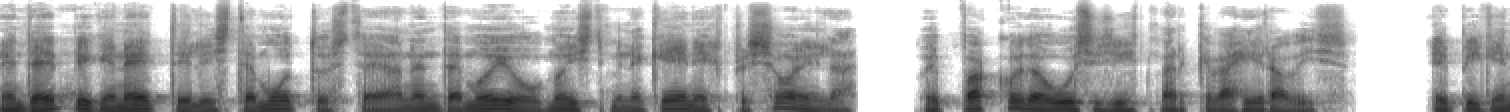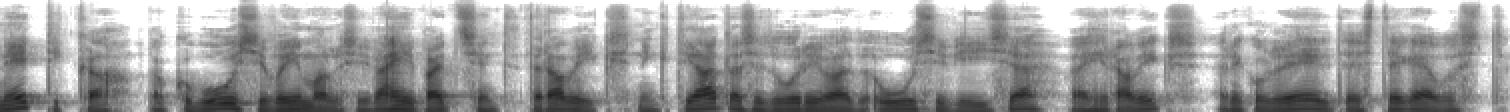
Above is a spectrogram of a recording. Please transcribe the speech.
Nende epigeneetiliste muutuste ja nende mõju mõistmine geeniekspressioonile võib pakkuda uusi sihtmärke vähiravis. epigeneetika pakub uusi võimalusi vähipatsientide raviks ning teadlased uurivad uusi viise vähiraviks, reguleerides tegevust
